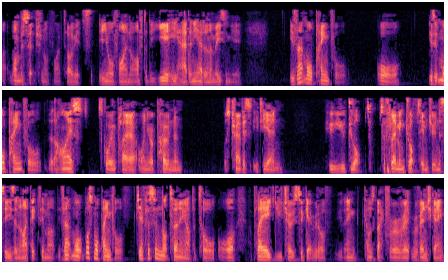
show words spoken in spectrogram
like, one reception on five targets in your final after the year he had, and he had an amazing year. Is that more painful, or is it more painful that the highest scoring player on your opponent was Travis Etienne, who you dropped? So Fleming dropped him during the season, and I picked him up. Is that more? What's more painful? Jefferson not turning up at all, or a player you chose to get rid of, who then comes back for a re- revenge game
